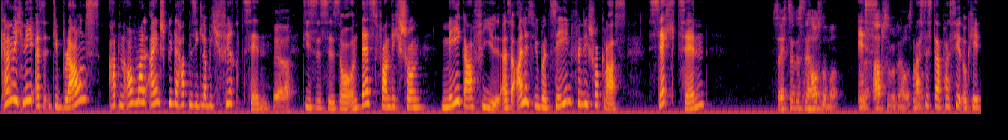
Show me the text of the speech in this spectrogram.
kann mich nicht, also die Browns hatten auch mal ein Spiel, da hatten sie, glaube ich, 14 ja. diese Saison. Und das fand ich schon mega viel. Also alles über 10 finde ich schon krass. 16? 16 ist eine Hausnummer ist. Absolute Hausnummer. Was ist da passiert? Okay,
